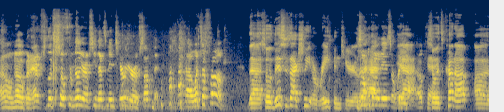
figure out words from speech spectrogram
I don't know, but it looks so familiar. I've seen that's an interior of something. Uh, what's it from? That so this is actually a Wraith interior. Is I that what that is? A Wraith? Yeah. Okay. So it's cut up. Uh,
